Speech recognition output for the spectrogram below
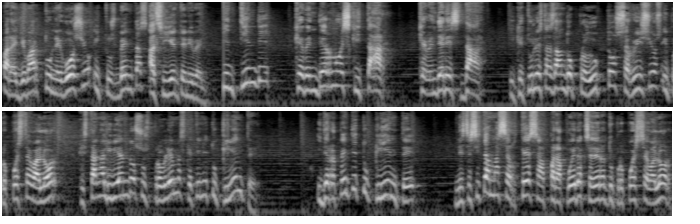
para llevar tu negocio y tus ventas al siguiente nivel. Y entiende que vender no es quitar, que vender es dar y que tú le estás dando productos, servicios y propuesta de valor que están aliviando sus problemas que tiene tu cliente. Y de repente tu cliente necesita más certeza para poder acceder a tu propuesta de valor.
